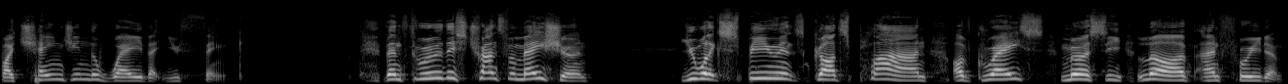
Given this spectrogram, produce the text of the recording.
by changing the way that you think. Then, through this transformation, you will experience God's plan of grace, mercy, love, and freedom.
